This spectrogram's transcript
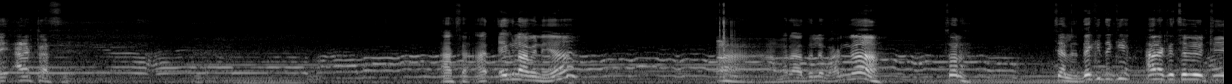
এই আরেকটা আছে। আচ্ছা আর এগুলো আমি নেই হ্যাঁ? আমার আদলে ভাঙ্গা। চলো চলো, দেখি দেখি। আর একটা ছবি উঠি।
